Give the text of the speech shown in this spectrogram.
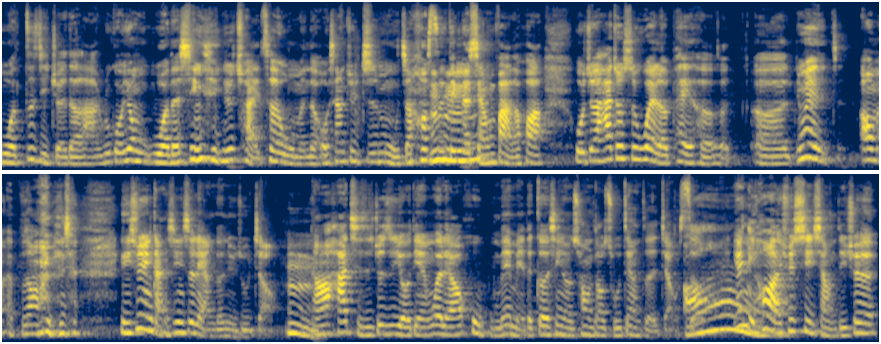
我自己觉得啦，如果用我的心情去揣测我们的偶像剧之母张奥斯汀的想法的话，嗯、我觉得他就是为了配合呃，因为奥美不知道 李旭云感性是两个女主角，嗯，然后她其实就是有点为了要互补妹妹的个性而创造出这样子的角色，哦、因为你后来去细想，的确。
